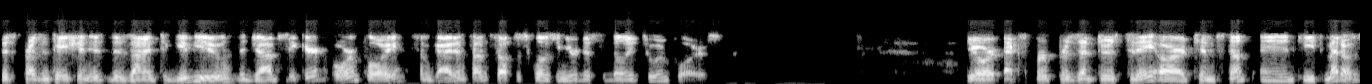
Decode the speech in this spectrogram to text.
This presentation is designed to give you, the job seeker or employee, some guidance on self-disclosing your disability to employers. Your expert presenters today are Tim Stump and Keith Meadows.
